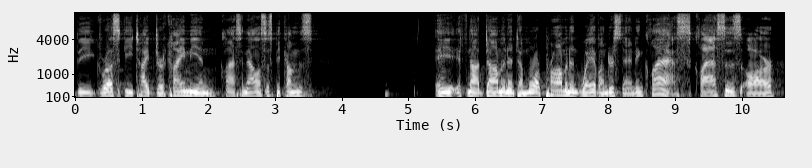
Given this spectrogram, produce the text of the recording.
the Grusky type Durkheimian class analysis becomes a, if not dominant, a more prominent way of understanding class. Classes are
